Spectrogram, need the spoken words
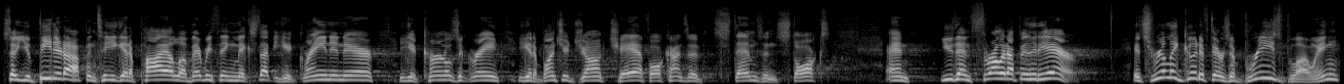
So you beat it up until you get a pile of everything mixed up. You get grain in there, you get kernels of grain, you get a bunch of junk, chaff, all kinds of stems and stalks, and you then throw it up into the air. It's really good if there's a breeze blowing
